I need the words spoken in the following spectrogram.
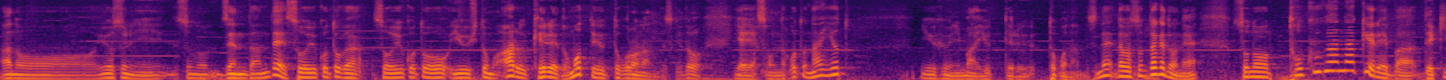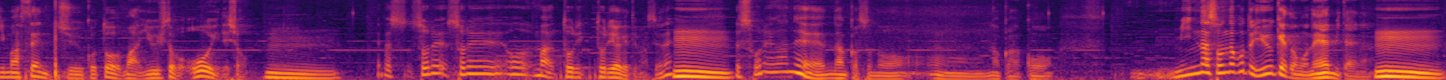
あのー要するにその前段でそういうことがそういうことを言う人もあるけれどもっていうところなんですけどいやいやそんなことないよというふうにまあ言ってるとこなんですねだからそだけどねその得がなければできませんっていうことをまあ言う人が多いでしょうん。やっぱりそれそれをまあ取り取り上げてますよね。それがねなんかそのうんなんかこうみんなそんなこと言うけどもねみたいな、うん。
